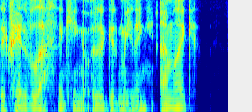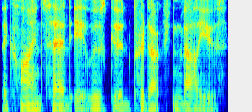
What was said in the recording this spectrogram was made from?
the creative left thinking it was a good meeting. I'm like, the client said it was good production values.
